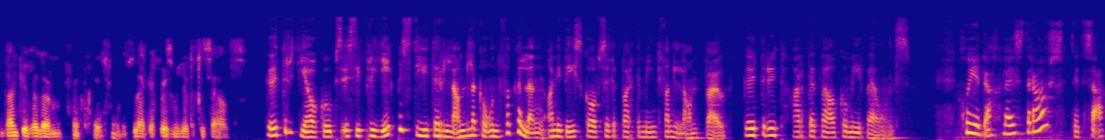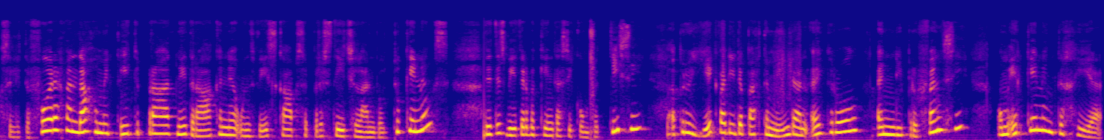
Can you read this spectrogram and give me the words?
Dankie Willem. Dit is lekker vir my te gesels. Gertrude Jacobs is die projekbestuurder landelike ontwikkeling aan die Wes-Kaapse Departement van Landbou. Gertrude, hartlik welkom hier by ons. Goeiedag luisteraars. Dit is 'n absolute voorreg vandag om met u te praat net rakende ons Weskaapse Prestige Landbou toekenninge. Dit is beter bekend as die kompetisie, 'n projek wat die departement dan uitrol in die provinsie om erkenning te gee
